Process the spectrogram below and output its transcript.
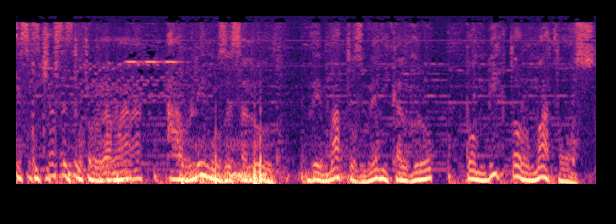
Escuchaste tu programa Hablemos de Salud de Matos Medical Group con Víctor Matos.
